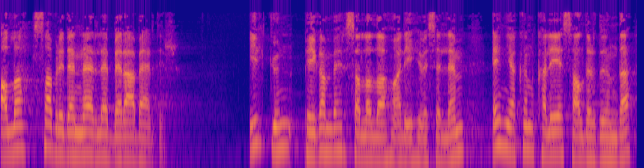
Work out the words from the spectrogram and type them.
Allah sabredenlerle beraberdir.'' İlk gün Peygamber sallallahu aleyhi ve sellem en yakın kaleye saldırdığında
